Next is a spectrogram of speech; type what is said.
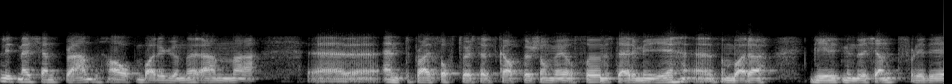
litt mer kjent brand av åpenbare grunner enn Enterprise software-selskaper som vi også investerer mye i, uh, som bare blir litt mindre kjent fordi de,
